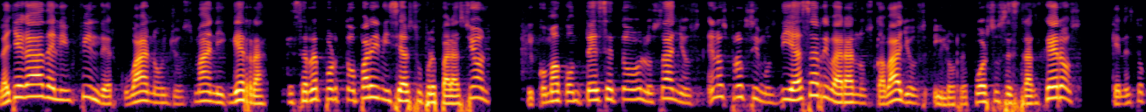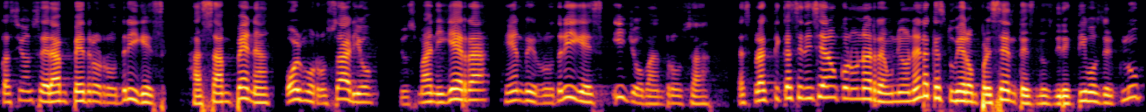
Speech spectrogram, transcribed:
la llegada del infielder cubano Josmani Guerra, que se reportó para iniciar su preparación. Y como acontece todos los años, en los próximos días arribarán los caballos y los refuerzos extranjeros, que en esta ocasión serán Pedro Rodríguez, Hassan Pena, Olmo Rosario, Yosmani Guerra, Henry Rodríguez y Jovan Rosa. Las prácticas iniciaron con una reunión en la que estuvieron presentes los directivos del club,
